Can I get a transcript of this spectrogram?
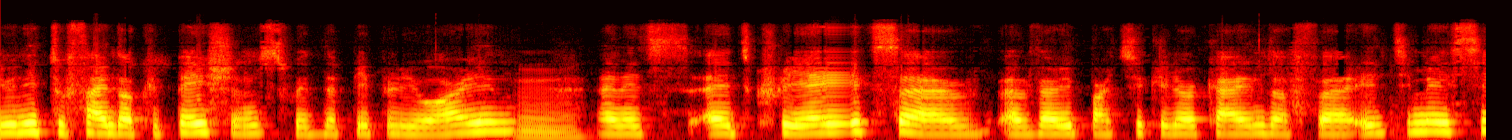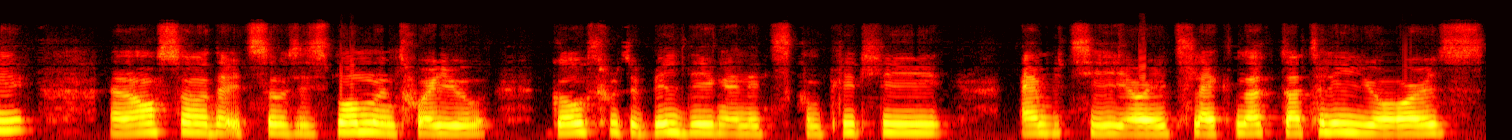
you need to find occupations with the people you are in Mm. and it's it creates a, a very particular kind of uh, intimacy and also that it's so this moment where you go through the building and it's completely empty or it's like not totally yours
